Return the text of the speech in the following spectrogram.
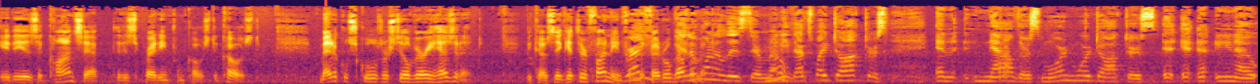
it is a concept that is spreading from coast to coast. Medical schools are still very hesitant because they get their funding from right. the federal government. They don't want to lose their money. No. That's why doctors, and now there's more and more doctors. It, it, you know,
